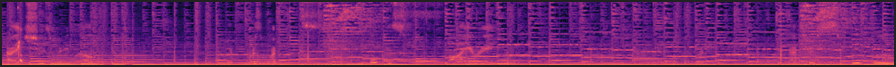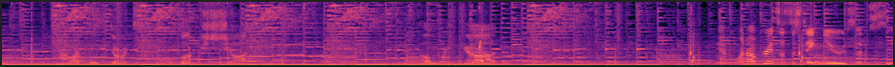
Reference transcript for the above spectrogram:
Alright, shoots pretty well. Yeah, first one. Focus firing. After sweet blue, powerful darts, buckshot. Oh my god. What upgrades does this thing use? Let's see.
